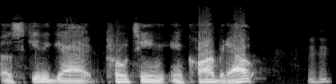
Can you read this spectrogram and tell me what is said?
a skinny guy protein and carb it out, Mhm.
